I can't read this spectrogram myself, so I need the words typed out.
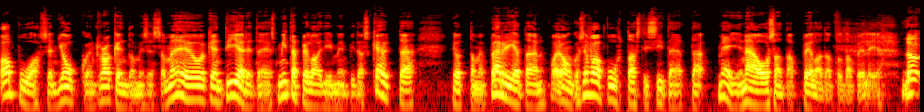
apua sen joukkueen rakentamisessa. Me ei oikein tiedetä edes, mitä pelaajia meidän pitäisi käyttää, jotta me pärjätään, vai onko se vaan puhtaasti sitä, että me ei enää osata pelata tuota peliä? No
